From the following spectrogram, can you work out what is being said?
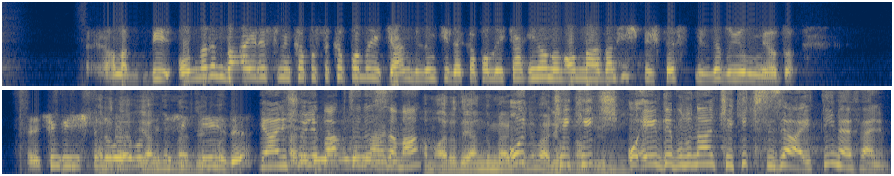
Valla bir onların dairesinin kapısı kapalıyken bizimki de kapalıyken inanın onlardan hiçbir ses bizde duyulmuyordu. E, çünkü hiçbir Arada duvarımız yangın bitişik merdiveni var. değildi. Yani Arada şöyle yangın baktığınız merdiveni- zaman Ama arada yangın merdiveni var ya ondan çekiç, o evde bulunan çekiç size ait değil mi efendim?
